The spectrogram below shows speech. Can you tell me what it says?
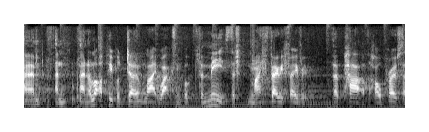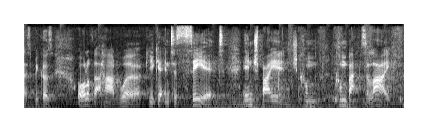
Um, and, and a lot of people don't like waxing, but for me, it's the, my very favourite uh, part of the whole process because all of that hard work, you're getting to see it inch by inch come, come back to life.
